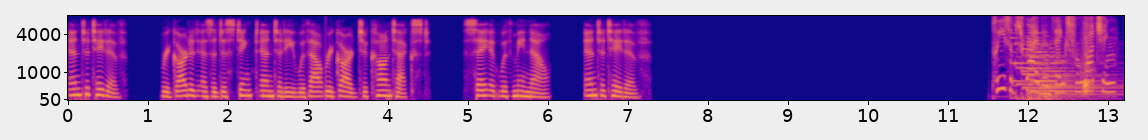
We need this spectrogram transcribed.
Entitative, regarded as a distinct entity without regard to context. Say it with me now, entitative. Please subscribe and thanks for watching.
